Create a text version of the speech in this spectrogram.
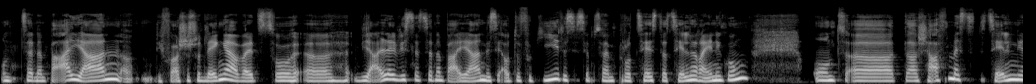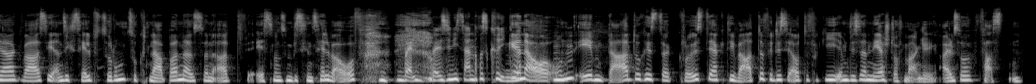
Und seit ein paar Jahren, die Forscher schon länger, aber jetzt so, äh, wir alle wissen jetzt seit ein paar Jahren, diese Autophagie, das ist ja so ein Prozess der Zellreinigung. Und äh, da schaffen es die Zellen ja quasi an sich selbst so rumzuknabbern, also eine Art, wir essen uns ein bisschen selber auf. Weil, weil sie nichts anderes kriegen. Ne? Genau, ne? und mhm. eben dadurch ist der größte Aktivator für diese Autophagie eben dieser Nährstoffmangel, also Fasten.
